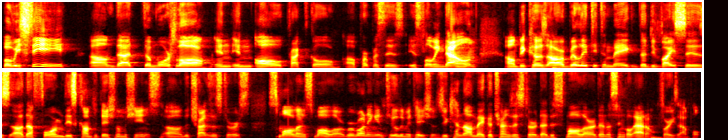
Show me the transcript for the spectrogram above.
But we see um, that the Moore's law in, in all practical uh, purposes is slowing down um, because our ability to make the devices uh, that form these computational machines, uh, the transistors, smaller and smaller, we're running into limitations. You cannot make a transistor that is smaller than a single atom, for example.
